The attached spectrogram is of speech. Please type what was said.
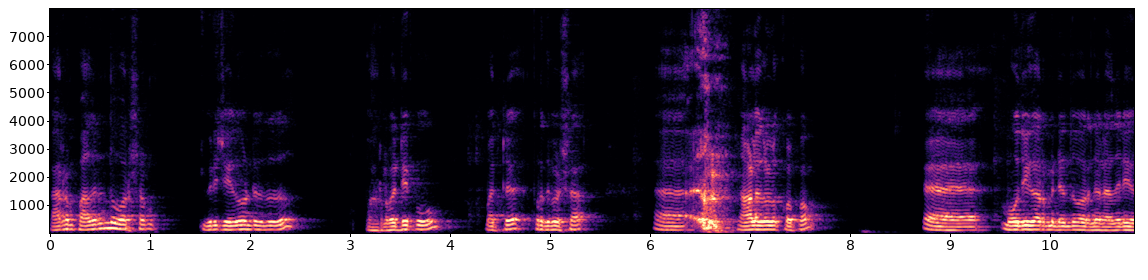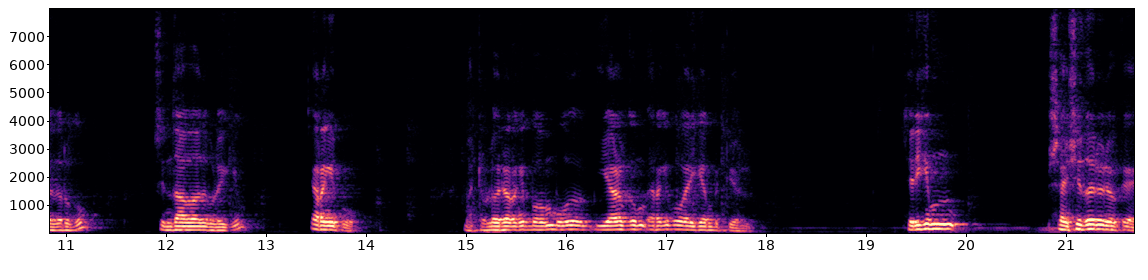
കാരണം പതിനൊന്ന് വർഷം ഇവർ ചെയ്തുകൊണ്ടിരുന്നത് പാർലമെന്റിൽ പോവും മറ്റ് പ്രതിപക്ഷ ആളുകൾക്കൊപ്പം മോദി ഗവൺമെന്റ് എന്ന് പറഞ്ഞാൽ അതിനെ എതിർക്കും ചിന്താവാദി വിളിക്കും ഇറങ്ങിപ്പോവും. മറ്റുള്ളവർ ഇറങ്ങിപ്പോകുമ്പോൾ ഇയാൾക്കും ഇറങ്ങിപ്പോകാതിരിക്കാൻ പറ്റുമല്ലോ ശരിക്കും ശശി തരൂരൊക്കെ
